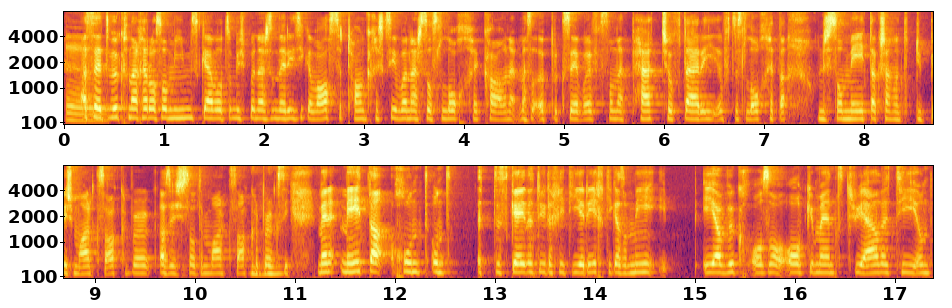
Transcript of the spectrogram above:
Ähm, Also es hat wirklich nachher auch so Memes gegeben, wo zum Beispiel so ein riesiger Wassertank war, wo er so ein Loch hatte und hat man so jemanden gesehen, der einfach so einen Patch auf, der, auf das Loch hat und ist so Meta gestanden und der Typ ist Mark Zuckerberg, also ist so der Mark Zuckerberg gewesen. Ich meine, Meta kommt und das geht natürlich in die Richtung, also mir ich habe wirklich auch so Augmented Reality und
